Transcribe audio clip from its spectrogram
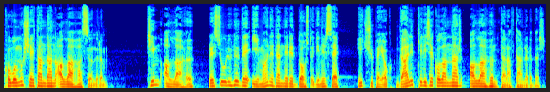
Kovulmuş şeytandan Allah'a sığınırım. Kim Allah'ı, Resulünü ve iman edenleri dost edinirse, hiç şüphe yok galip gelecek olanlar Allah'ın taraftarlarıdır.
